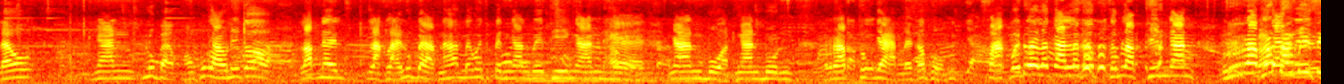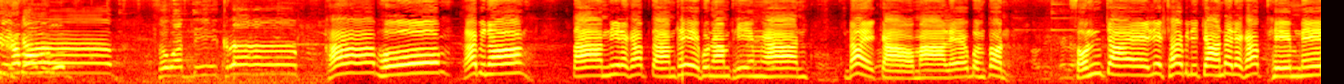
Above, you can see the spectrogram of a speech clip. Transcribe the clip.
แล้วงานรูปแบบของพวกเรานี่ก็รับในหลากหลายรูปแบบนะฮะไม่ว่าจะเป็นงานเวทีงานแห่ งานบวชงานบุญรับทุกอย่างเลยครับผม ฝากไว้ด้วยแล้วกันแล้วครับสำหรับทีมงานรับรับแต่แต่งงมิมิววสิสิกกคครัรับบผมสวัสดีครับ ครับผม ครับพี่น้อง ตามนี้นะครับ ตามที่ผู้นำทีมงาน ได้กล่าวมาแล้วเบื้องต้น สนใจเรียกใช้บริการได้เลยครับ ทีมนี้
